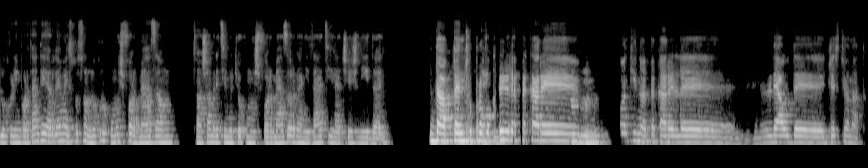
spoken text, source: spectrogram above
lucruri importante, iar de mai spus un lucru, cum își formează, sau așa am reținut eu, cum își formează organizațiile acești lideri, da, pentru provocările pe care mm-hmm. continue, pe care le, le au de gestionat.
